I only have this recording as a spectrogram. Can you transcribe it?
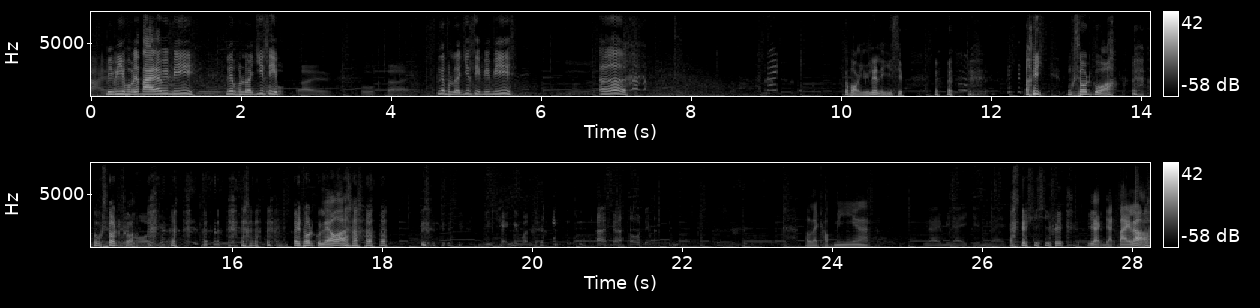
ตายบีบีผมจะตายแล้วบีบีเลือดผมเหลือยี่สิบตายผมตายเลือดผมเหลือยี่สิบบีบีเออ ก็บอกอยู่เลือดเหลือยี่สิบเอ้ยมึงโทษกูเหรอมึงโทษกูเหรอเอ้ยโทษกูแล้วอะ อะไรครับเนี่ยมีไหนมีไหนเกมมีไหนอยากอยากตายแล้วเหรอ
